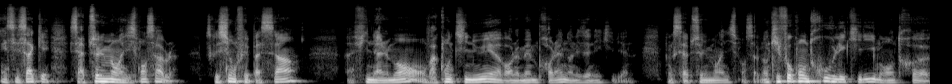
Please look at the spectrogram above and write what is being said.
Et c'est ça qui est, c'est absolument indispensable. Parce que si on ne fait pas ça, finalement, on va continuer à avoir le même problème dans les années qui viennent. Donc, c'est absolument indispensable. Donc, il faut qu'on trouve l'équilibre entre euh,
